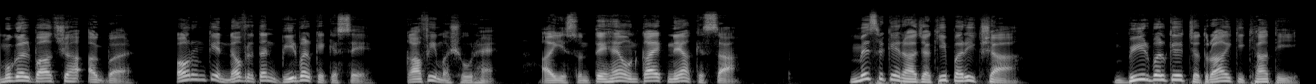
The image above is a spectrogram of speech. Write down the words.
मुगल बादशाह अकबर और उनके नवरतन बीरबल के किस्से काफ़ी मशहूर हैं। आइए सुनते हैं उनका एक नया किस्सा। मिस्र के राजा की परीक्षा। बीरबल के चतुराई की ख्याति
